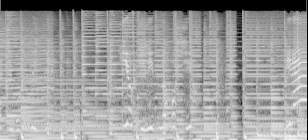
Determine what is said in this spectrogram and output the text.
しを吹いて。清き水の星よ未来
